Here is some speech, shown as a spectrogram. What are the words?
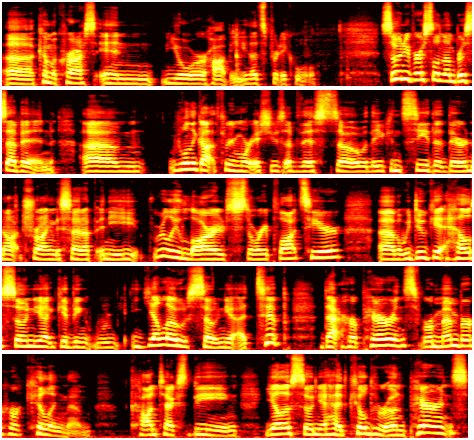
uh, come across in your hobby. That's pretty cool. Sonjaversal number seven. Um, we've only got three more issues of this, so that you can see that they're not trying to set up any really large story plots here. Uh, but we do get Hell Sonja giving Yellow Sonja a tip that her parents remember her killing them. Context being, Yellow Sonja had killed her own parents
